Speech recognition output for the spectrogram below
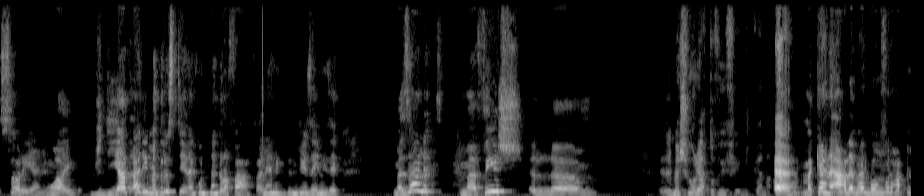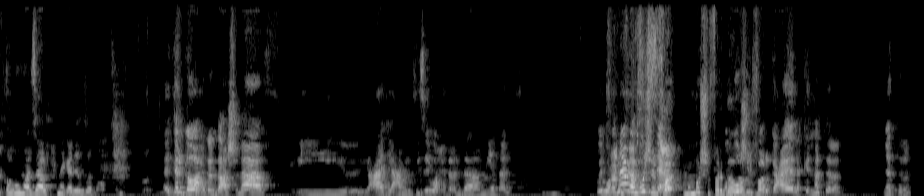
sorry يعني why. بجديات هذه مدرستي أنا كنت نقرأ فيها فأنا نقدر نجي زيني زيك. ما زالت ما فيش ال- المشهور يعطوا فيه في مكان آه مكان أعلى. بهلبة وفي الحقيقة هو ما زال إحنا قاعدين زي بعض. تلقى واحد عنده 10000 ي- عادي يعملوا فيه زي واحد عنده 100000 وإحنا ما نبوش الفرق ما نبوش الفرق ما هو. بوش الفرق عادي لكن مثلا مثلا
